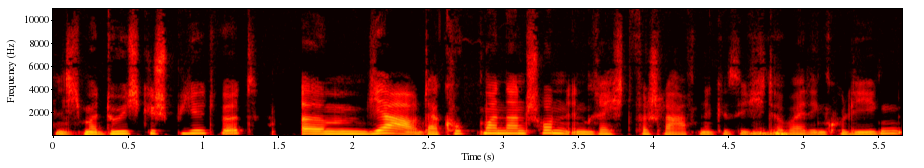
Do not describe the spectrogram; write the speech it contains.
endlich mal durchgespielt wird. Ähm, ja, da guckt man dann schon in recht verschlafene Gesichter bei den Kollegen,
